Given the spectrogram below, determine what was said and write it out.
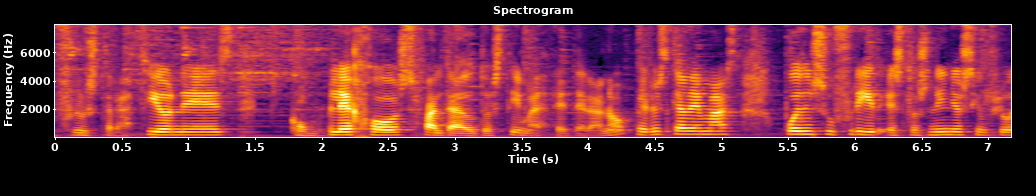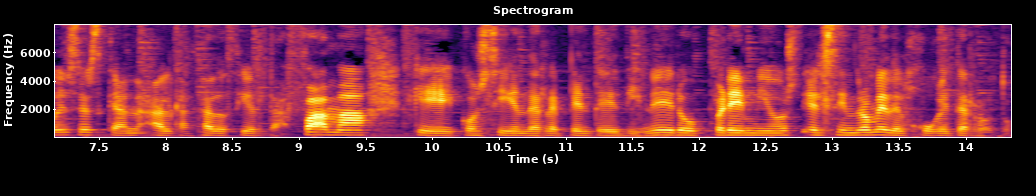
frustraciones, complejos, falta de autoestima, etcétera, ¿no? Pero es que además pueden sufrir estos niños influencers que han alcanzado cierta fama, que consiguen de repente dinero, premios, el síndrome del juguete roto.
